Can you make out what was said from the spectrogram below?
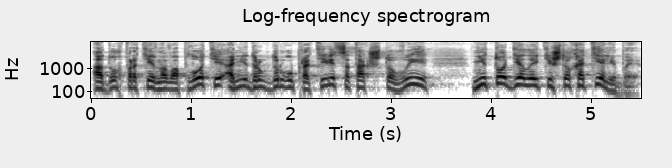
а дух противного плоти, они друг другу противятся, так что вы не то делаете, что хотели бы.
